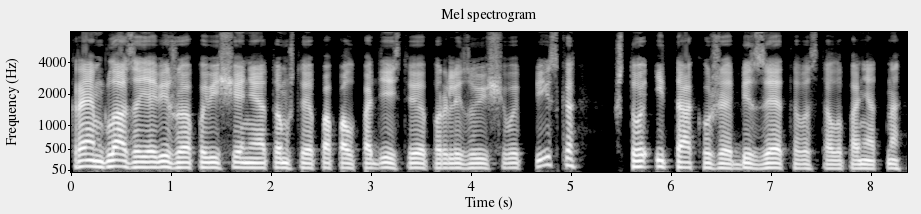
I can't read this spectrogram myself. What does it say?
Краем глаза я вижу оповещение о том, что я попал под действие парализующего писка, что и так уже без этого стало понятно.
